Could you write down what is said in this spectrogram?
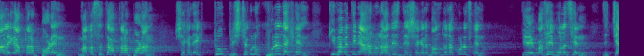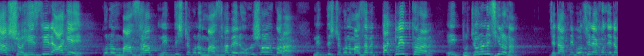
বালেগে আপনারা পড়েন মাদ্রাসাতে আপনারা পড়ান, সেখানে একটু পৃষ্ঠাগুলো খুলে দেখেন কীভাবে তিনি আহলুল হাদিসদের সেখানে বন্দনা করেছেন। তিনি কথাই বলেছেন যে চারশো হিজড়ির আগে কোনো মাঝহাব নির্দিষ্ট কোনো মাঝহাবের অনুসরণ করা, নির্দিষ্ট কোনো মাঝহাবের তাকলিদ করার এই প্রচলনই ছিল না। যেটা আপনি বলছেন এখন যেটা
